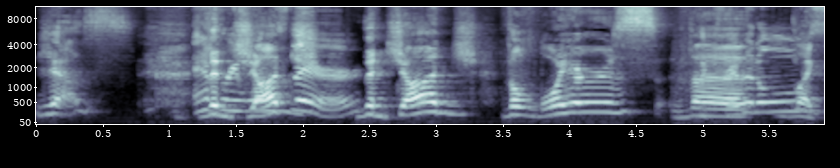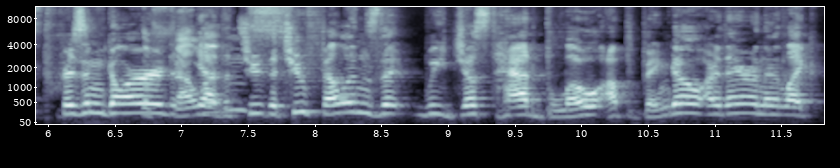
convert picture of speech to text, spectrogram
Yes. Everyone's judge, there. The judge, the lawyers, the, criminals, like prison guard, the yeah, the two the two felons that we just had blow up Bingo are there, and they're like,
